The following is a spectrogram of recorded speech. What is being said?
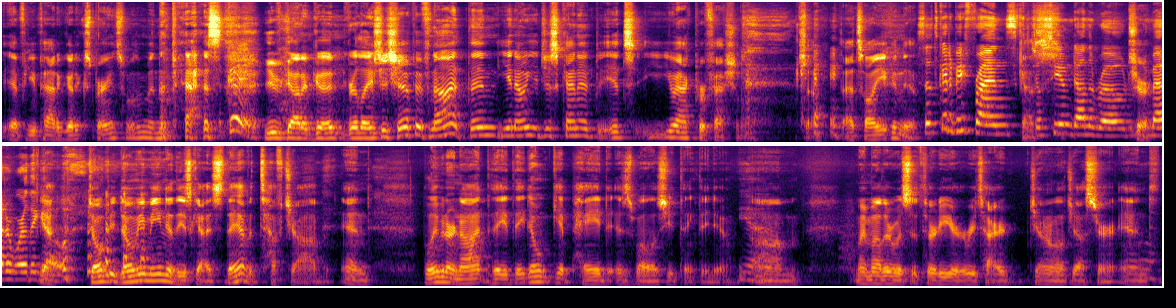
if you've had a good experience with them in the past, Good. you've got a good relationship. If not, then you know you just kind of it's you act professional. So that's all you can do. So it's good to be friends because you'll see them down the road, Sure. no matter where they go. don't be don't be mean to these guys. They have a tough job, and believe it or not, they they don't get paid as well as you'd think they do. Yeah. Um, my mother was a 30 year retired general adjuster and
